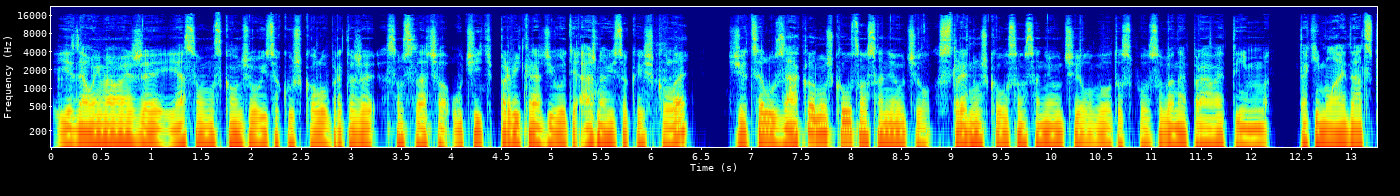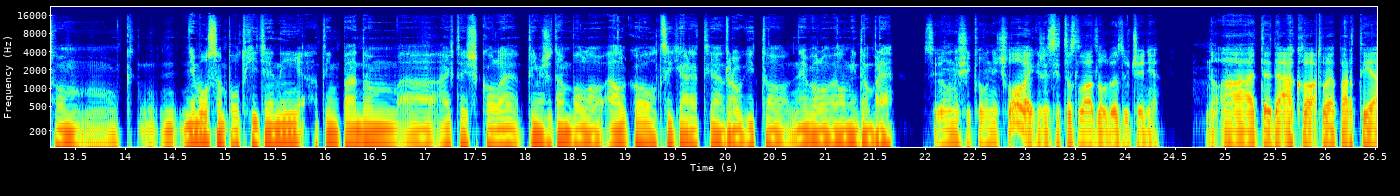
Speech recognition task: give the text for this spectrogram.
Je zaujímavé, že ja som skončil vysokú školu, pretože som sa začal učiť prvýkrát v živote až na vysokej škole. Čiže celú základnú školu som sa neučil, strednú školu som sa neučil, bolo to spôsobené práve tým takým lajdáctvom. Nebol som podchytený a tým pádom aj v tej škole, tým, že tam bolo alkohol, cigarety a drogy, to nebolo veľmi dobré. Si veľmi šikovný človek, že si to zvládol bez učenia. No a teda ako tvoja partia?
